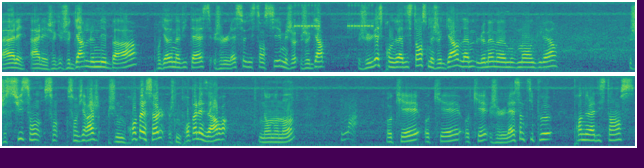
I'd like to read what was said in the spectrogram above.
Allez, allez. Je, garde le nez bas pour garder ma vitesse. Je le laisse se distancier, mais je, garde... Je lui laisse prendre de la distance, mais je garde le même euh, mouvement angulaire je suis son, son, virage, je ne me prends pas le sol, je ne prends pas les arbres. Non, non, non. Ok, ok, ok, je laisse un petit peu prendre de la distance.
